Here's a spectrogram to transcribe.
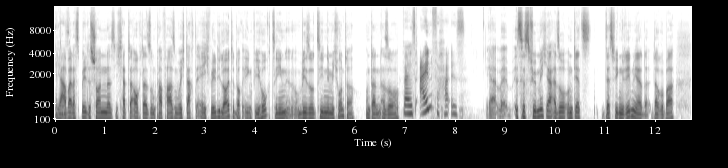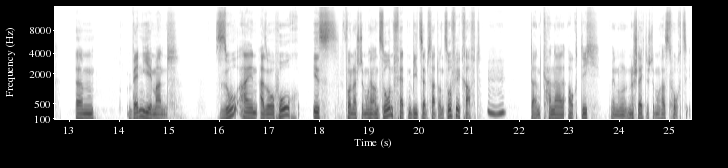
hättest. Ja, aber das Bild ist schon, dass ich hatte auch da so ein paar Phasen, wo ich dachte, ey, ich will die Leute doch irgendwie hochziehen. Wieso ziehen die mich runter? Und dann, also, Weil es einfacher ist. ja, ist es für mich ja, also, und jetzt, deswegen reden wir ja da- darüber, ähm, wenn jemand so ein, also hoch ist von der Stimmung her und so einen fetten Bizeps hat und so viel Kraft, Mhm. dann kann er auch dich, wenn du eine schlechte Stimmung hast, hochziehen.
